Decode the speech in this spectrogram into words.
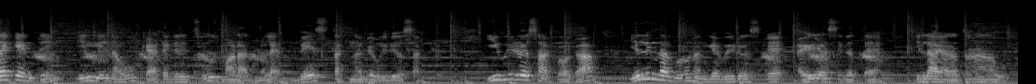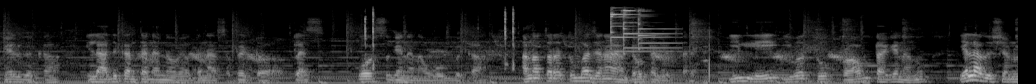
ಸೆಕೆಂಡ್ ಥಿಂಗ್ ಇಲ್ಲಿ ನಾವು ಕ್ಯಾಟಗರಿ ಚೂಸ್ ಮಾಡಾದಮೇಲೆ ಬೇಸ್ ತಕ್ಕನಾಗೆ ವೀಡಿಯೋಸ್ ಹಾಕ್ತೀವಿ. ಈ ವಿಡಿಯೋಸ್ ಹಾಕುವಾಗ ಎಲ್ಲಿಂದ ಗುರು ನನಗೆ ವೀಡಿಯೋಸ್ಗೆ ಐಡಿಯಾ ಸಿಗುತ್ತೆ? ಇಲ್ಲ ಯಾರ ಹತ್ರ ನಾವು ಕೇಳಬೇಕಾ? ಇಲ್ಲ ಅದಕ್ಕಂತಲೇ ನಾವು ಅದನ್ನು ಸಪ್ರೇಟ್ ಕ್ಲಾಸ್ ಕೋರ್ಸ್ಗೆ ನಾವು ಹೋಗ್ಬೇಕಾ? ಅನ್ನೋ ಥರ ತುಂಬ ಜನ ಡೌಟಲ್ಲಿ ಇರ್ತಾರೆ. ಇಲ್ಲಿ ಇವತ್ತು ಪ್ರಾಂಪ್ಟಾಗೆ ನಾನು ಎಲ್ಲ ವಿಷಯನೂ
